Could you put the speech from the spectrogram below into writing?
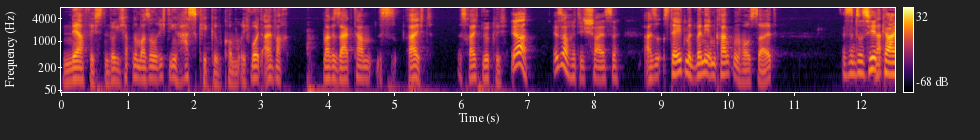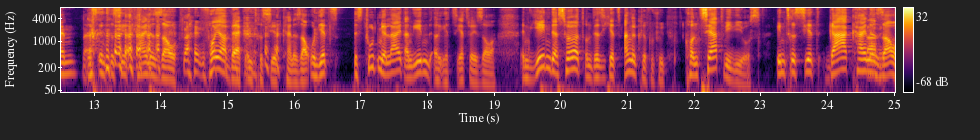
nervigsten. Wirklich, ich habe nochmal so einen richtigen Hasskick bekommen. Und ich wollte einfach mal gesagt haben, es reicht. Es reicht wirklich. Ja, ist auch richtig scheiße. Also Statement, wenn ihr im Krankenhaus seid, Es interessiert keinen. Nein. das interessiert keine Sau. Nein. Feuerwerk interessiert keine Sau. Und jetzt, es tut mir leid an jeden, äh, jetzt, jetzt werde ich sauer, an jeden, der es hört und der sich jetzt angegriffen fühlt. Konzertvideos interessiert gar keine Da- Sau.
